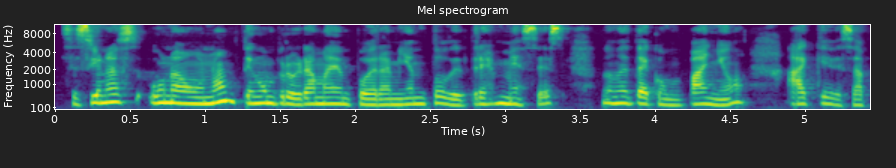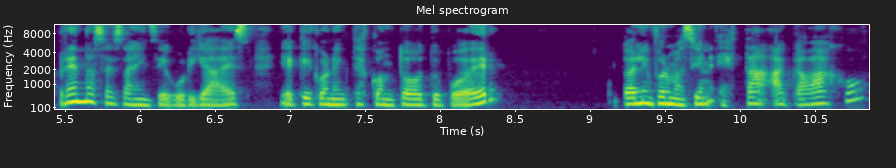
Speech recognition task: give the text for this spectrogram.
sesiones uno a uno. Tengo un programa de empoderamiento de tres meses donde te acompaño a que desaprendas esas inseguridades y a que conectes con todo tu poder Toda la información está acá abajo.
